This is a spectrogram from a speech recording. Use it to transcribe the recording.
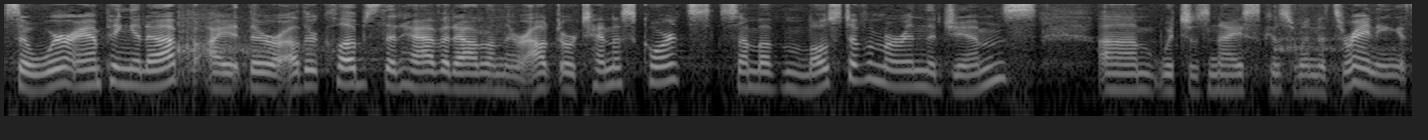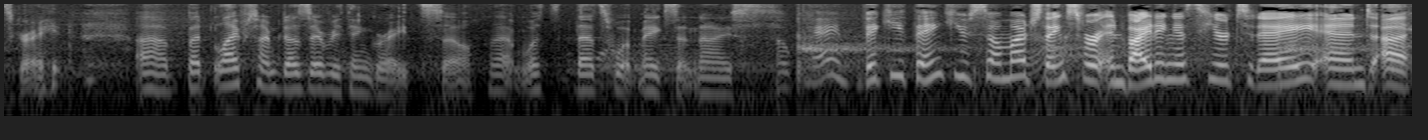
So we're amping it up. I, there are other clubs that have it out on their outdoor tennis courts. Some of them, most of them, are in the gyms, um, which is nice because when it's raining, it's great. Uh, but Lifetime does everything great, so that was that's what makes it nice. Okay, Vicki, thank you so much. Thanks for inviting us here today. And uh,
